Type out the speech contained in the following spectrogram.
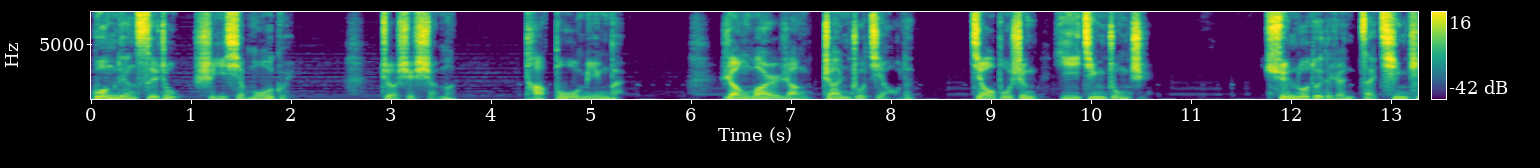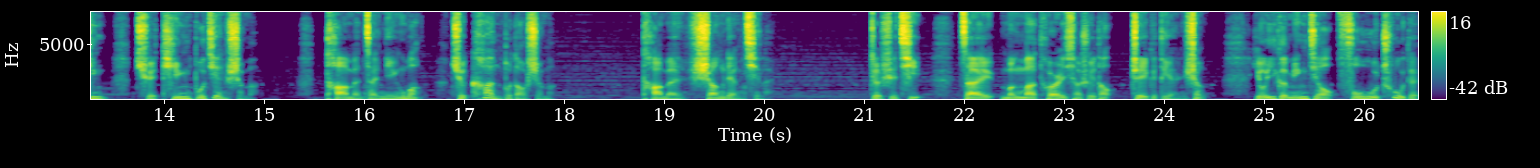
光亮四周是一些魔鬼。这是什么？他不明白。让瓦尔让站住脚了。脚步声已经终止。巡逻队的人在倾听，却听不见什么；他们在凝望，却看不到什么。他们商量起来。这时期，在蒙马特尔下水道这个点上，有一个名叫服务处的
